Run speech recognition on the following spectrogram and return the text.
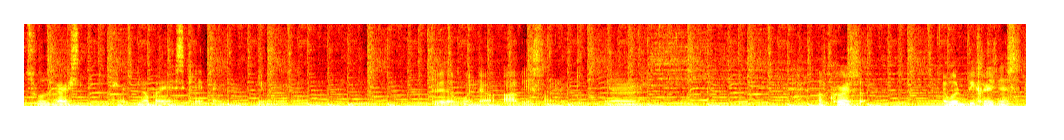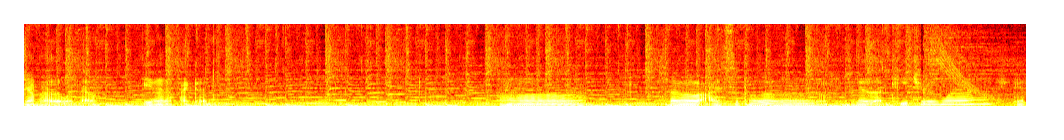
This was very. Nobody escaping, even through the window, obviously. Yeah. Of course, it wouldn't be craziness to jump out of the window, even if I could. Uh, so I suppose supposed to the teacher's lounge. Yep.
